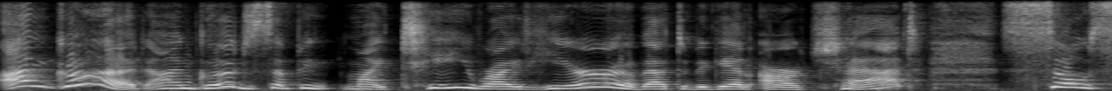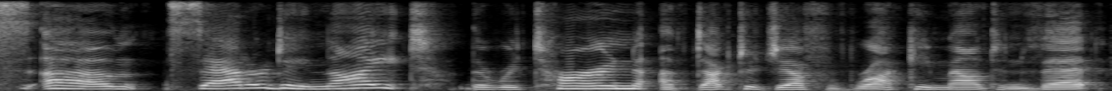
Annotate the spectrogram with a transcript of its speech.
I'm good. I'm good. Sipping my tea right here, about to begin our chat. So, um, Saturday night, the return of Dr. Jeff Rocky Mountain Vet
